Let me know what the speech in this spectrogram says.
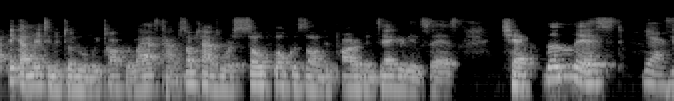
I think I mentioned it to you when we talked the last time. Sometimes we're so focused on the part of integrity that says, check the list, Yes.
